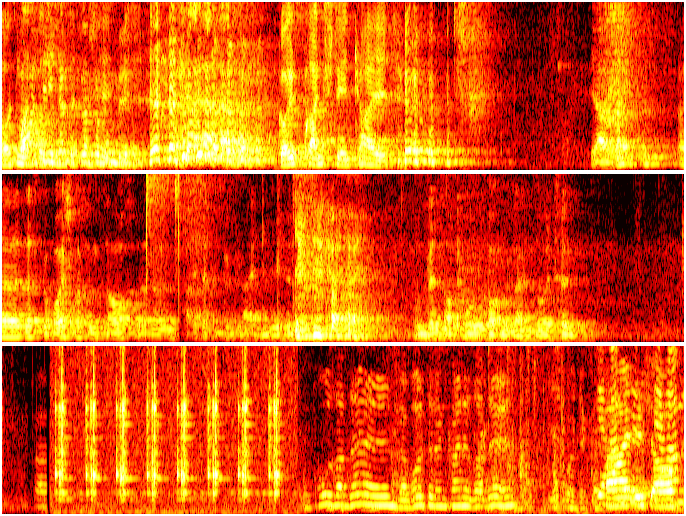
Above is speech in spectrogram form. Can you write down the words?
Hausmeister, Party, ich habe jetzt noch schon ein Bild. Goldbrand steht kalt. Ja, das ist äh, das Geräusch, was uns auch äh, weiterhin begleiten wird. Und wenn es auch Kronkorken sein sollten. Oh, Sardellen. Wer wollte denn keine Sardellen? Wir haben, wir haben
